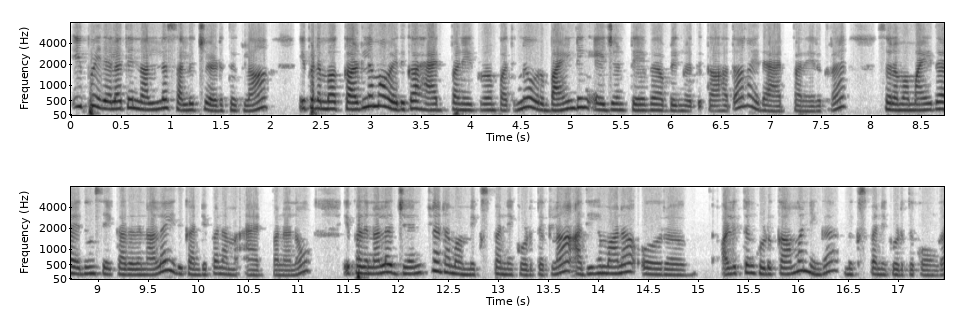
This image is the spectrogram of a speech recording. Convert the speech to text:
இப்போ இது எல்லாத்தையும் நல்லா சலிச்சு எடுத்துக்கலாம். இப்போ நம்ம கடலை எதுக்காக ஆட் பண்ணியிருக்கிறோம் பார்த்தீங்கன்னா, ஒரு பைண்டிங் ஏஜென்ட் தேவை அப்படிங்கிறதுக்காக தான் நான் இதை ஆட் பண்ணியிருக்கிறேன். ஸோ நம்ம மைதா எதுவும் சேர்க்காததுனால, இது கண்டிப்பாக நம்ம ஆட் பண்ணணும். இப்போ இத நல்லா நம்ம மிக்ஸ் பண்ணி கொடுத்துக்கலாம் அதிகமான ஒரு அழுத்தம் கொடுக்காம நீங்க மிக்ஸ் பண்ணி கொடுத்துக்கோங்க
